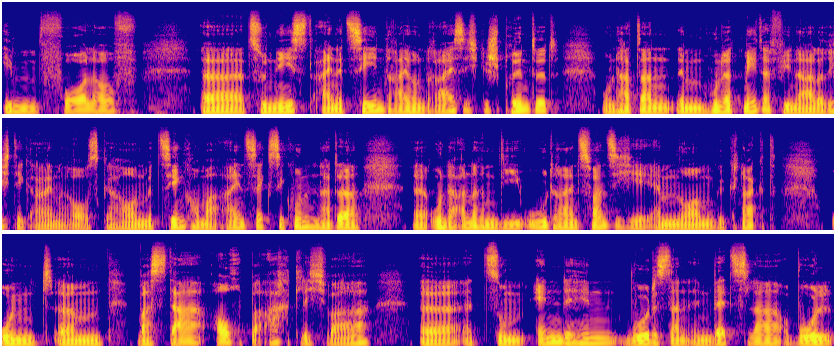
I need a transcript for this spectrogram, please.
im Vorlauf äh, zunächst eine 10,33 gesprintet und hat dann im 100-Meter-Finale richtig einen rausgehauen. Mit 10,16 Sekunden hat er äh, unter anderem die U23 EM-Norm geknackt. Und ähm, was da auch beachtlich war, äh, zum Ende hin wurde es dann in Wetzlar, obwohl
